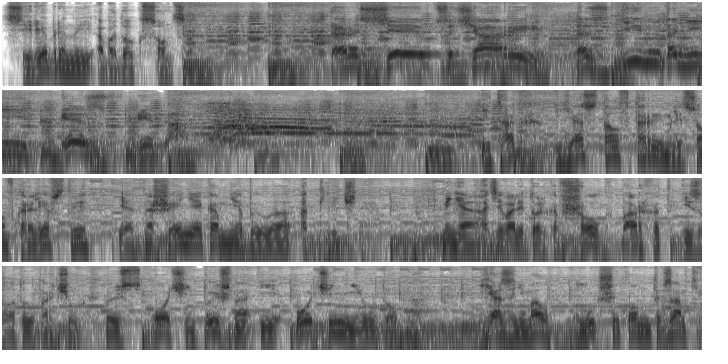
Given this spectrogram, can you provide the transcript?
серебряный ободок солнца. Да рассеются чары, да сгинут они без вреда. Итак, я стал вторым лицом в королевстве, и отношение ко мне было отличное. Меня одевали только в шелк, бархат и золотую парчу, то есть очень пышно и очень неудобно. Я занимал лучшие комнаты в замке.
